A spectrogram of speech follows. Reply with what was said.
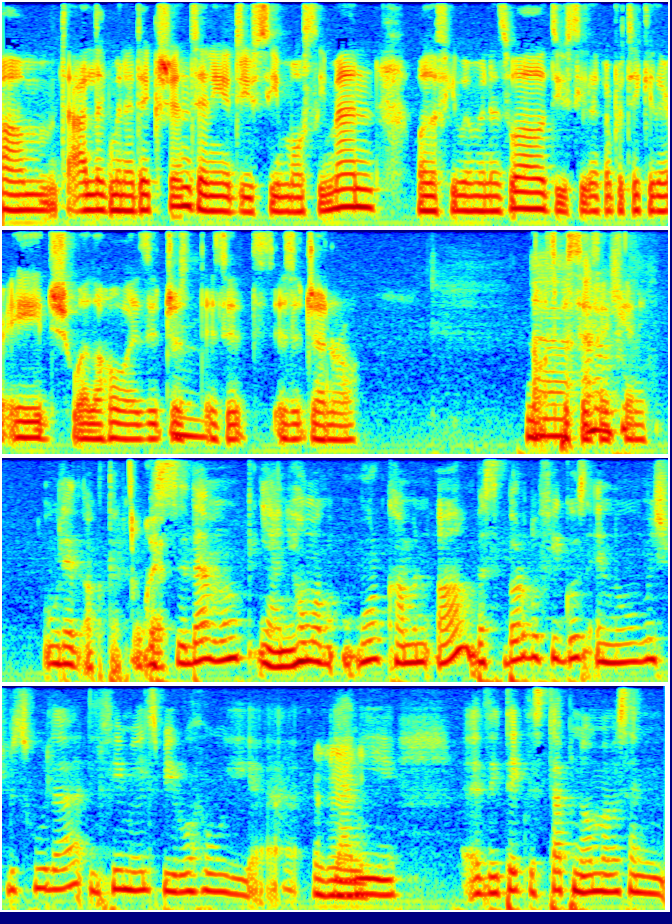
um, تعالج من addictions يعني do you see mostly men? ولا في women as well. Do you see like a particular age? ولا هو is it just is it is it general? Not آه، specific بشوف يعني. ولاد أكتر. okay. بس ده ممكن يعني هم more common آه بس برضو في جزء إنه مش بسهولة ال females بيروحوا. يعني they take the step إن هم مثلا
